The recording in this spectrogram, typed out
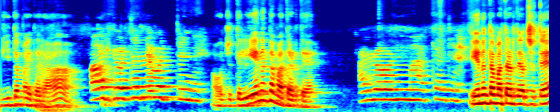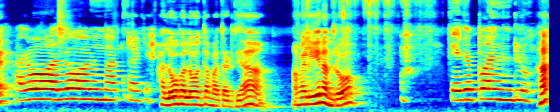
ಗೀತಮ್ಮ ಇದ್ದಾರಾ ಅವ್ರ ಜೊತೆಲಿ ಏನಂತ ಮಾತಾಡಿದೆ? ಏನಂತ ಮಾತಾಡಿದೆ ಅವ್ರ ಜೊತೆ? ಹಲೋ ಹಲೋ ಅಂತ ಮಾತಾಡ್ತೀಯಾ ಆಮೇಲೆ ಏನಂದ್ರು? ಹಾಂ?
